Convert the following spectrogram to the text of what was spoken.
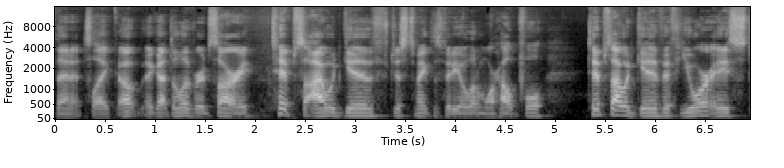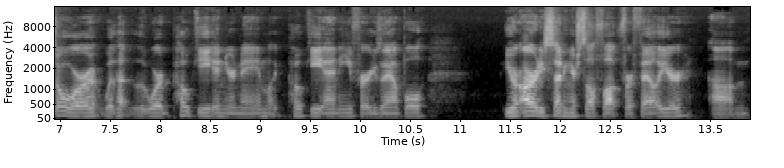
then it's like, oh, it got delivered. Sorry. Tips I would give just to make this video a little more helpful. tips I would give if you're a store with the word Pokey in your name, like PokeNE, for example, you're already setting yourself up for failure, um,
